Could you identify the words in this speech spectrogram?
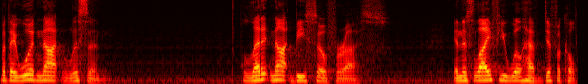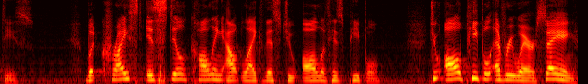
But they would not listen. Let it not be so for us. In this life, you will have difficulties. But Christ is still calling out like this to all of his people, to all people everywhere, saying,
